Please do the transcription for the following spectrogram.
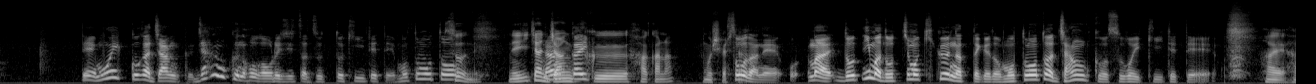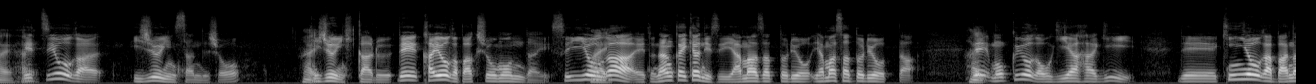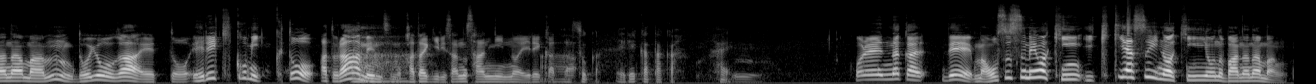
でもう一個がジャンク。ジャンクの方が俺実はずっと聞いてて。もともとそうね。ネギちゃんジャンク派かな？もしかしたら。そうだね。おまあど今どっちも聞くようになったけどもともとはジャンクをすごい聞いてて、はいはいはい。月曜が伊集院さんでしょ？はい。伊集院光。で火曜が爆笑問題。水曜が、えー、と南海キャンディーズ山里亮山里亮太。で、はい。木曜がおぎやはぎ。で金曜がバナナマン。土曜が、えっとエレキコミックとあとラーメンズの片桐さんの3人のエレあ方ーそうか。エレ方か。はい。うん。これの中で、まあ、おすすめは金聞きやすいのは金曜のバナナマン。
